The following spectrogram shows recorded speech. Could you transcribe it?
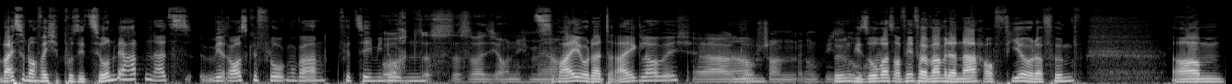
weißt du noch, welche Position wir hatten, als wir rausgeflogen waren für zehn Och, Minuten? das, das weiß ich auch nicht mehr. Zwei oder drei, glaube ich. Ja, Ähm, schon, irgendwie, Irgendwie so. sowas. Auf jeden Fall waren wir danach auf vier oder fünf. Ähm,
